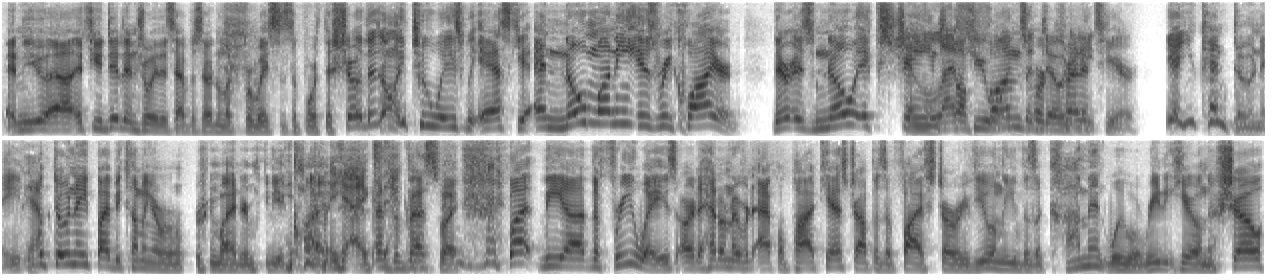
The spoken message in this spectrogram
And you, uh, if you did enjoy this episode and look for ways to support the show, there's only two ways we ask you, and no money is required. There is no exchange Unless of funds or donate. credits here. Yeah, you can donate. Yeah. But donate by becoming a Reminder Media client. yeah, exactly. That's the best way. But the uh, the free ways are to head on over to Apple Podcasts, drop us a five star review, and leave us a comment. We will read it here on the show.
